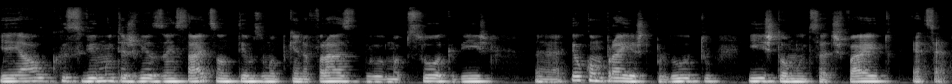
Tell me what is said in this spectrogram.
É algo que se vê muitas vezes em sites onde temos uma pequena frase de uma pessoa que diz uh, eu comprei este produto e estou muito satisfeito, etc.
